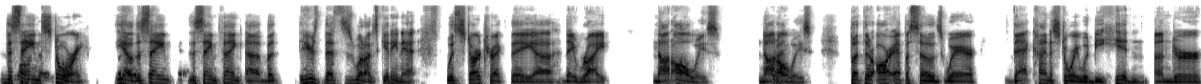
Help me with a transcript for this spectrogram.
the same story. You know, the same the same thing. Uh, but here's that's is what I was getting at with Star Trek. They uh they write not always, not Right. always, but there are episodes where that kind of story would be hidden under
